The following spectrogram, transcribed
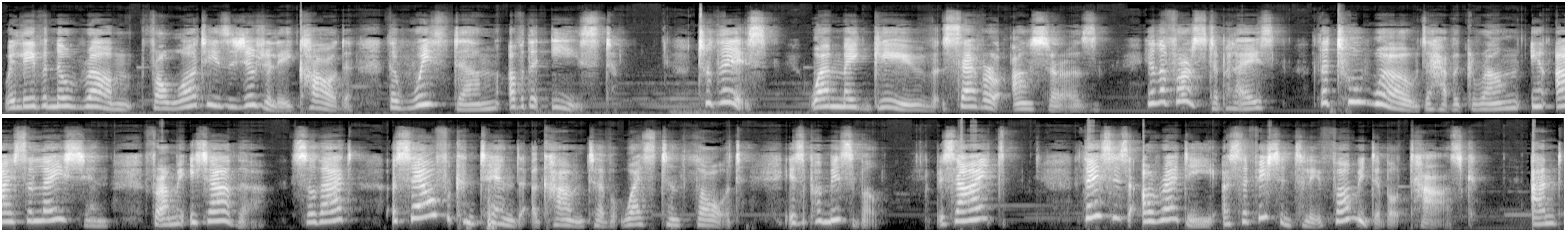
we leave no room for what is usually called the wisdom of the East. To this, one may give several answers. In the first place, the two worlds have grown in isolation from each other, so that a self-contained account of Western thought is permissible. Besides, this is already a sufficiently formidable task, and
